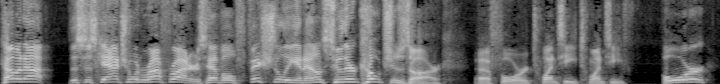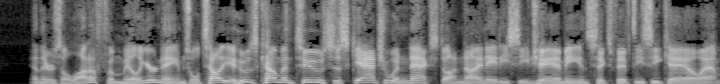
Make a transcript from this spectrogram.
coming up, the Saskatchewan Roughriders have officially announced who their coaches are uh, for 2024. And there's a lot of familiar names. We'll tell you who's coming to Saskatchewan next on 980 CJME and 650 CKOM.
